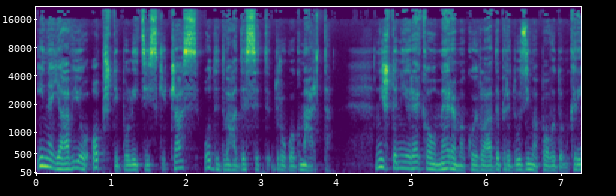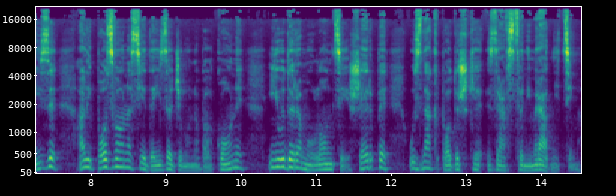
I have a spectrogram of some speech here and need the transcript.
i najavio opšti policijski čas od 22. marta – Ništa nije rekao o merama koje vlada preduzima povodom krize, ali pozvao nas je da izađemo na balkone i udaramo u lonce i šerpe u znak podrške zdravstvenim radnicima.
